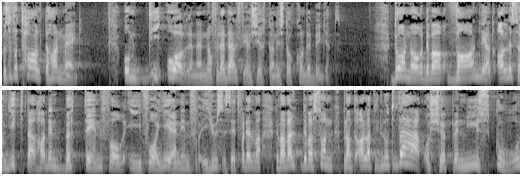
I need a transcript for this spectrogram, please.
Og Så fortalte han meg om de årene når Filadelfia-kirken i Stockholm ble bygget. Da når det var vanlig at alle som gikk der, hadde en bøtte innenfor i foajeen i huset sitt. For det var, det, var vel, det var, sånn blant alle at de lot være å kjøpe nye sko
